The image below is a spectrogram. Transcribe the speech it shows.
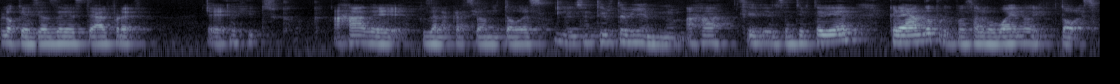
lo que decías de este Alfred. Eh, Hitchcock. Ajá, de, pues, de la creación y todo eso. Y el sentirte bien, ¿no? Ajá, sí, el sentirte bien, creando, porque pues es algo bueno y todo eso.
